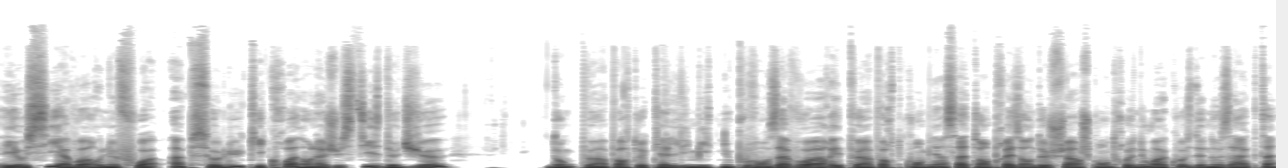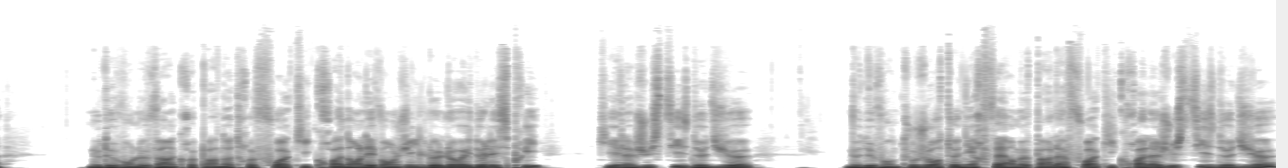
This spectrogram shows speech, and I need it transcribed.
et aussi avoir une foi absolue qui croit dans la justice de Dieu. Donc peu importe quelles limites nous pouvons avoir, et peu importe combien Satan présente de charges contre nous à cause de nos actes, nous devons le vaincre par notre foi qui croit dans l'évangile de l'eau et de l'esprit, qui est la justice de Dieu. Nous devons toujours tenir ferme par la foi qui croit la justice de Dieu.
